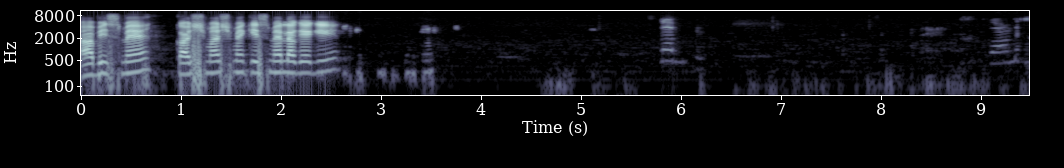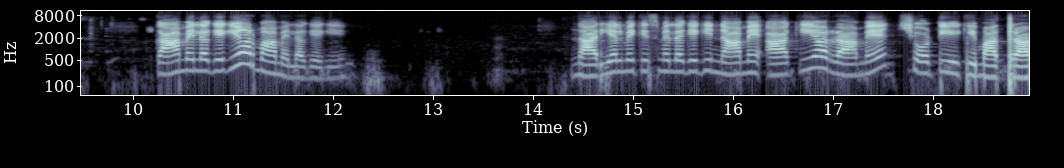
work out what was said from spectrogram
अब इसमें कशमश में किसमें लगेगी? का में लगेगी और माँ में लगेगी? नारियल में किसमें लगेगी? ना में आ की और रा में छोटी की मात्रा।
